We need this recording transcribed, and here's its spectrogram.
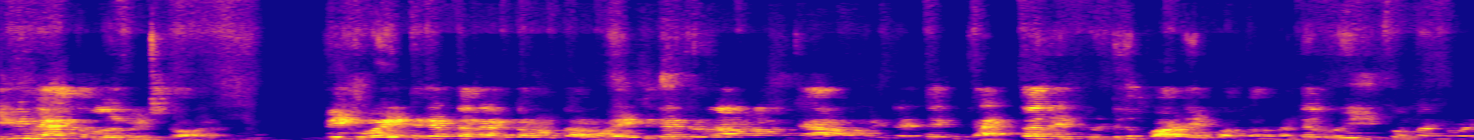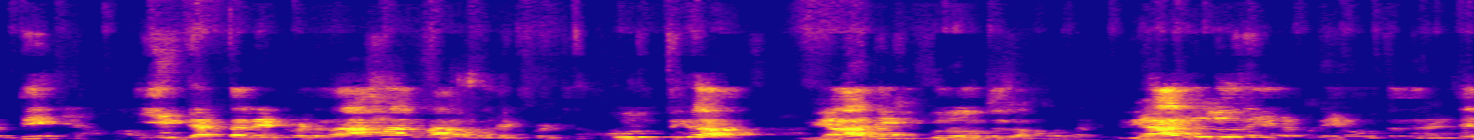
ఇవి మేతల్లో పెట్టుకోవాలి. మీకు వైట్ గట్ట గట్ట ఉంటారు. వైట్ గట్ట రావడానికి కారణం ఏంటంటే గట్ట అనేటువంటిది పాడైపోతారు. అంటే రొయ్యకు ఉన్నటువంటి ఈ గట్ట అనేటువంటిది ఆహార రావడం అనేటువంటిది పూర్తిగా వ్యాధికి గురవుతుంది అనమాట వ్యాధి లోనైనప్పుడు ఏమవుతుంది అంటే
